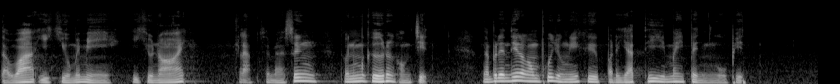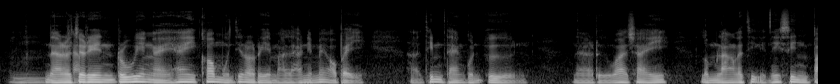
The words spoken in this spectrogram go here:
แต่ว่า EQ ไม่มี EQ น้อยครับใช่ไหมซึ่งตรงนี้มันคือเรื่องของจิตในประเด็นที่เรากำลังพูดอยู่นี้คือปริยัติที่ไม่เป็นงูพิษอืม นะเราคจะบเรียนรู้ยังไงให้ข้อมูลที่เราเรียนมาแล้วเนี่ยไม่เอาไปอ่าทิ่มแทงคนอื่นนะหรือว่าใช้ลมล้างและที่อื่นให้สิ้นไป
